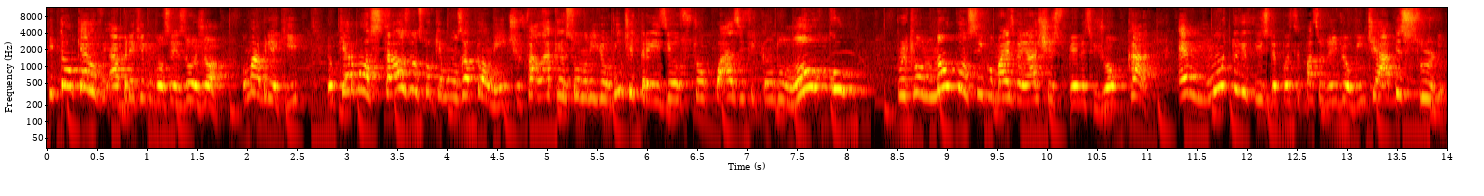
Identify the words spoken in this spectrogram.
Então eu quero abrir aqui com vocês hoje, ó. Vamos abrir aqui. Eu quero mostrar os meus pokémons atualmente, falar que eu estou no nível 23 e eu estou quase ficando louco porque eu não consigo mais ganhar XP nesse jogo. Cara, é muito difícil depois que você passa do nível 20, é absurdo.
